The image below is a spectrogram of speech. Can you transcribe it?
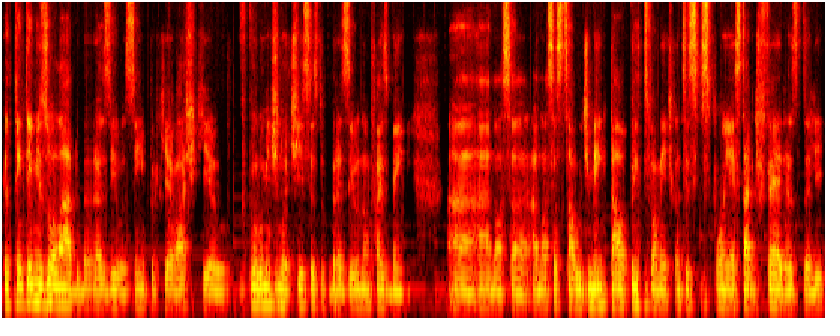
eu tentei me isolar do Brasil, assim, porque eu acho que o volume de notícias do Brasil não faz bem a, a, nossa, a nossa saúde mental, principalmente quando você se dispõe a estar de férias ali,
